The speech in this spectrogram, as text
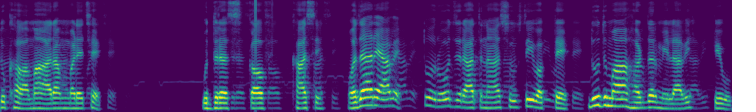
દુખાવામાં આરામ મળે છે. ઉધરસ, કફ, ખાંસી વધારે આવે તો રોજ રાતના સૂતી વખતે દૂધમાં હળદર મિલાવી પીવું.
